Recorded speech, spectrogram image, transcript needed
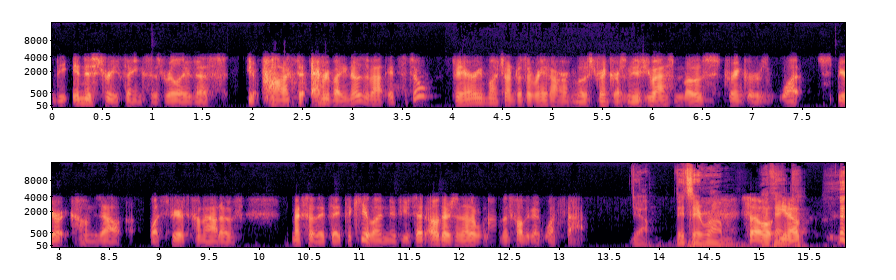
the industry thinks is really this you know, product that everybody knows about, it's still very much under the radar of most drinkers. I mean, if you ask most drinkers what spirit comes out, what spirits come out of Mexico, they'd say tequila, and if you said, oh, there's another one mezcal, they'd be like, what's that? Yeah, they'd say rum. So you know,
